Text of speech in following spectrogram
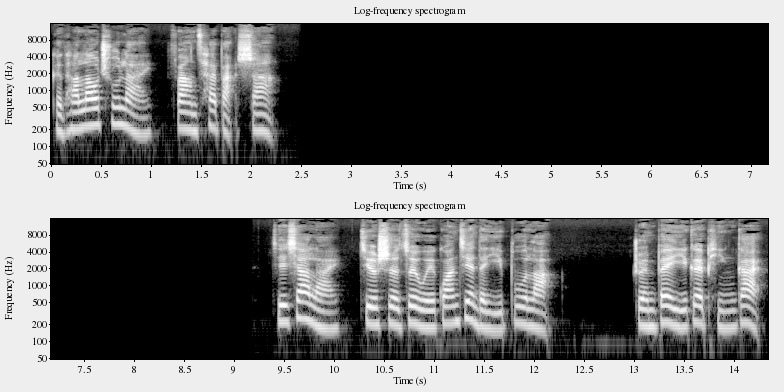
给它捞出来，放菜板上。接下来就是最为关键的一步了，准备一个瓶盖，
